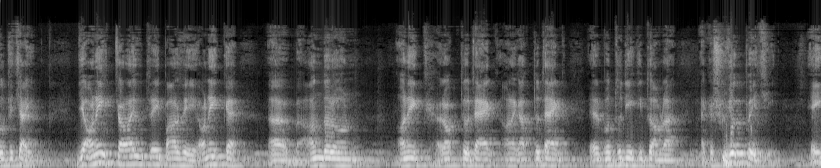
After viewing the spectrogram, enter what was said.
বলতে চাই যে অনেক চড়াই উতরে পার হয়ে অনেক আন্দোলন অনেক রক্ত ত্যাগ অনেক আত্মত্যাগ, এর মধ্য দিয়ে কিন্তু আমরা একটা সুযোগ পেয়েছি। এই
